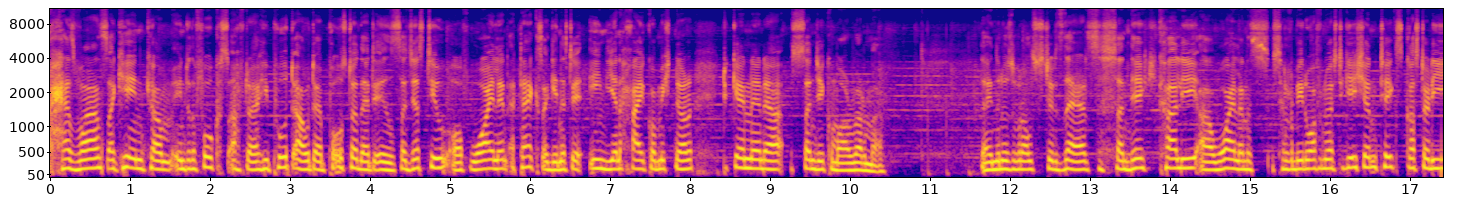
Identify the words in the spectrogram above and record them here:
has once again come into the focus after he put out a poster that is suggestive of violent attacks against the Indian High Commissioner to Canada Sanjay Kumar Verma. The Hindu newspaper also states that Sandesh Khali, a violent Central Bureau of Investigation, takes custody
